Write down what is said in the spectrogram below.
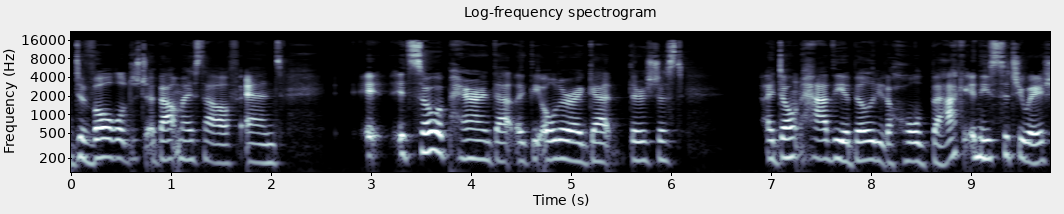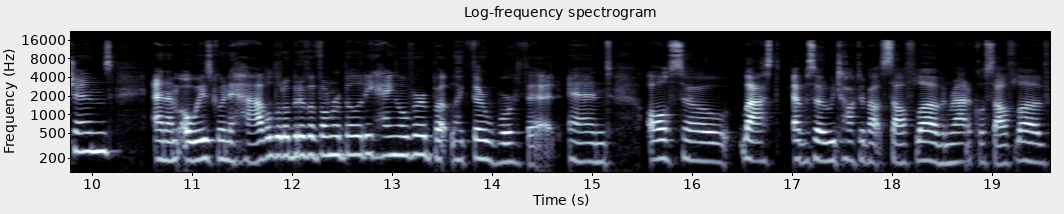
divulged about myself and it it's so apparent that like the older I get, there's just I don't have the ability to hold back in these situations and I'm always going to have a little bit of a vulnerability hangover, but like they're worth it. And also, last episode, we talked about self love and radical self love.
